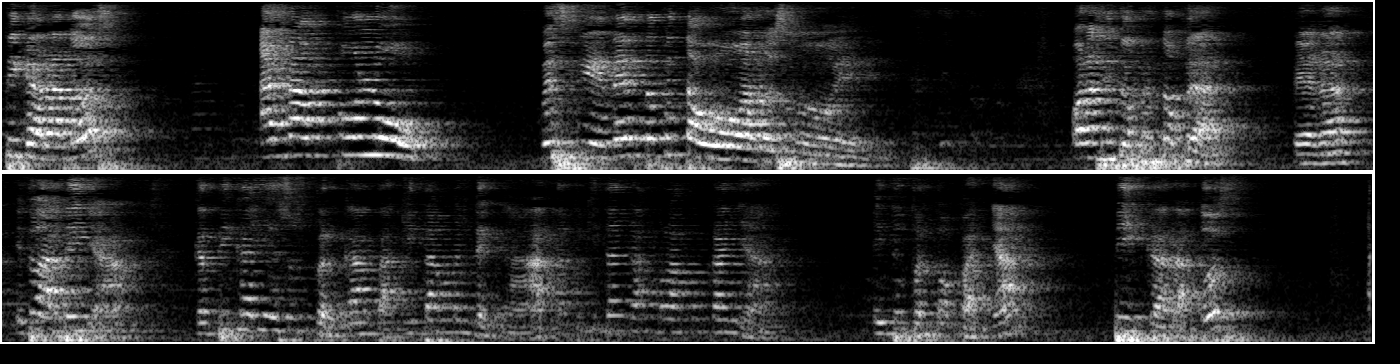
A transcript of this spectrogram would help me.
360 Wis ngene tapi tahu harus ini. Orang itu bertobat, ya kan? Itu artinya ketika Yesus berkata kita mendengar tapi kita nggak melakukannya, itu bertobatnya 360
